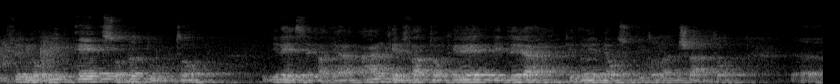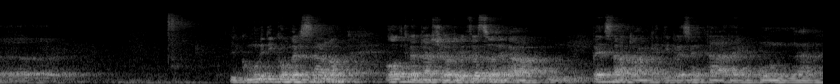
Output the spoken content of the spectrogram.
inferiori e soprattutto direi Stefania anche il fatto che l'idea che noi abbiamo subito lanciato uh, il comune di Conversano oltre a darci l'autorizzazione aveva pensato anche di presentare un,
